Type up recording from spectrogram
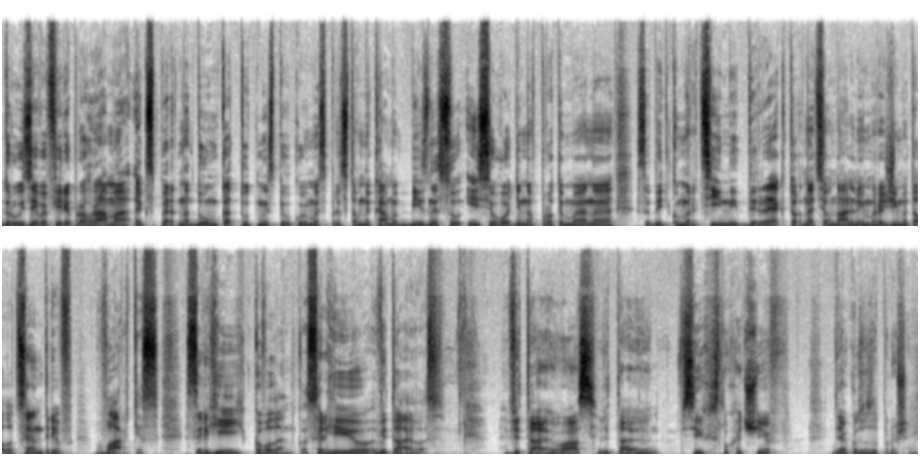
друзі! В ефірі програма Експертна думка. Тут ми спілкуємося з представниками бізнесу. І сьогодні навпроти мене сидить комерційний директор національної мережі металоцентрів Вартіс Сергій Коваленко. Сергію, вітаю вас. Вітаю вас, вітаю всіх слухачів. Дякую за запрошення.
